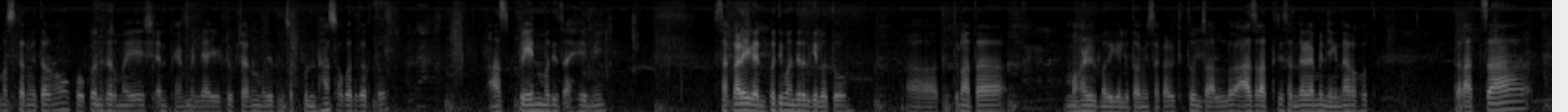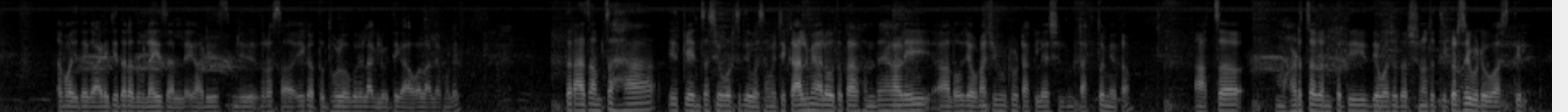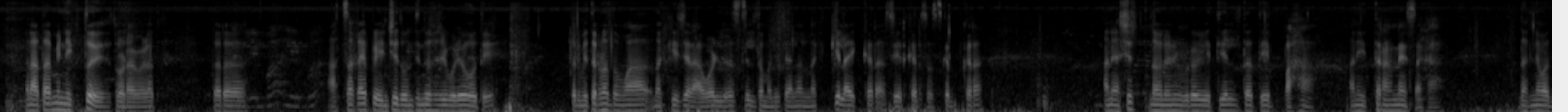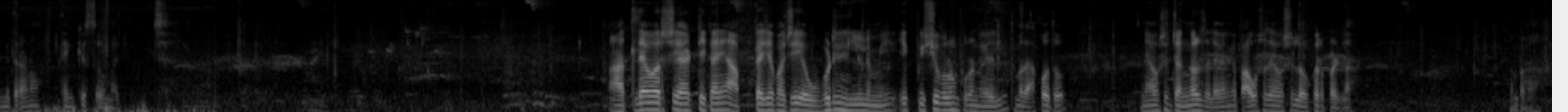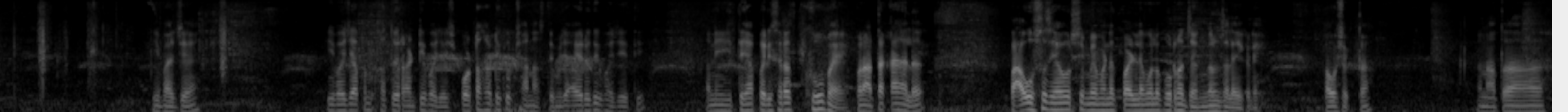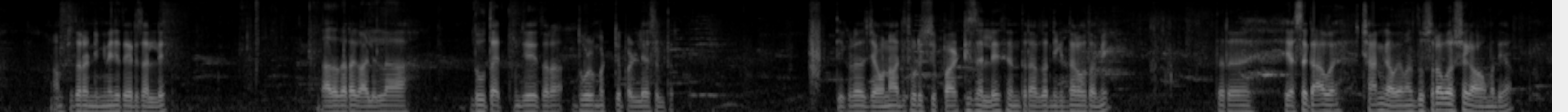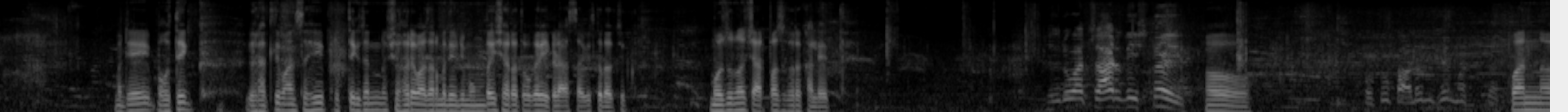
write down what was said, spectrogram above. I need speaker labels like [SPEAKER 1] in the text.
[SPEAKER 1] नमस्कार मित्रांनो कोकणकर Mahesh and family या यूट्यूब चॅनलमध्ये तुमचं पुन्हा स्वागत करतो. आज पेनमध्येच आहे मी. सकाळी गणपती मंदिरात गेलो होतो. तिथून आता महलमध्ये गेलो होतो आम्ही सकाळी. तिथून चाललो. आज रात्री संध्याकाळी आम्ही निघणार आहोत. तर आजचा बघा इथे गाडीची जरा धुलाई चालली आहे. गाडी म्हणजे थोडासा एक आता धूळ वगैरे लागली होती गावाला आल्यामुळे. तर आज आमचा हा पेनचा शेवटचा दिवस आहे. म्हणजे काल मी आलो होतो काल संध्याकाळी आलो जेवणाची व्हिडिओ टाकली असेल टाकतो मी आता. आजचा महाडचा गणपती देवाचं दर्शन होतं तिकडचे व्हिडिओ असतील. पण आता मी निघतो आहे थोड्या वेळात. तर आजचा काय पेनचे दोन तीन दिवसाचे व्हिडिओ होते. तर मित्रांनो तुम्हाला नक्की जर आवडले असतील तर माझ्या चॅनल नक्की लाईक करा शेअर करा सबस्क्राईब करा. आणि असेच नवनवीन व्हिडिओ येतील तर ते पहा आणि इतरांनाही सांगा. धन्यवाद मित्रांनो. थँक्यू सो मच आतल्या वर्षी या ठिकाणी आपट्याची भाजी एवढी नेलेली मी एक पिशवी भरून पूर्ण नेलेली तुम्हाला दाखवतो. आणि यावर्षी जंगल झालं कारण की पाऊसच यावर्षी लवकर पडला. बघा. ही भाजी आहे. ही भाजी आपण खातोय रानटी भाजी आहे. पोटासाठी खूप छान असते म्हणजे आयुर्वेदिक भाजी आहे ती. आणि इथे ह्या परिसरात खूप आहे. पण आता काय झालं पाऊसच यावर्षी मे महिन्यात पडल्यामुळे पूर्ण जंगल झालं इकडे. पाहू शकता. आणि आता आमची जरा निघण्याची तयारी चालली आहे. दादा जरा गाडीला धुत आहेत म्हणजे जरा धूळ मट्टी पडली असेल तर. तिकडं जेवणाआधी थोडीशी पार्टी झाली आहे त्यानंतर आता निघणार आहोत आम्ही. तर हे असं गाव आहे छान गाव आहे माझं दुसरा वर्ष गावामध्ये हा म्हणजे बहुतेक घरातली माणसं ही प्रत्येकजण शहर बाजारमध्ये म्हणजे मुंबई शहरात वगैरे इकडे असावीत कदाचित. मोजून चार पाच घरं खाली आहेत.
[SPEAKER 2] चार दिसतोय.
[SPEAKER 1] हो. पण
